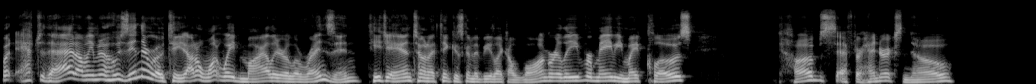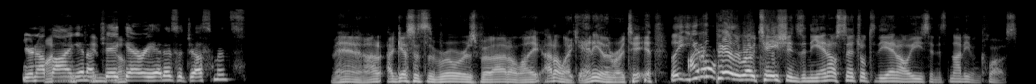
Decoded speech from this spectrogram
But after that, I don't even know who's in the rotation. I don't want Wade Miley or Lorenzen. Tejay Antone, I think, is going to be like a long reliever, maybe. He might close. Cubs after Hendricks, no. You're not buying in on Jake no. Arrieta's adjustments? Man, I, I, guess it's the Brewers, but I don't like I don't like any of the rotation. Like you compare the rotations in the NL Central to the NL East, and it's not even close.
